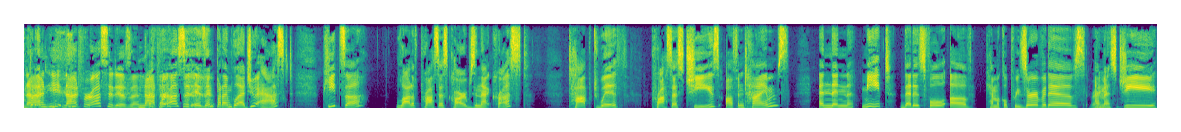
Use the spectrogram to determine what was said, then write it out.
not he, not for us it isn't. Not for us, it isn't, but I'm glad you asked. Pizza, a lot of processed carbs in that crust, topped with processed cheese, oftentimes, and then meat that is full of chemical preservatives, Right. MSG,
